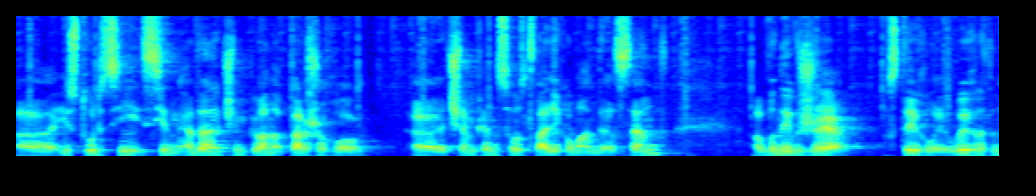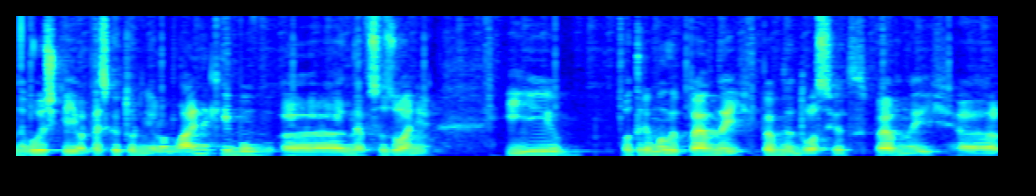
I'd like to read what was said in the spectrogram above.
е, із Турції Сінеда, чемпіона першого е, чемпіонса у складі команди Ascend. Вони вже встигли виграти невеличкий європейський турнір онлайн, який був е, не в сезоні, і отримали певний, певний досвід, певний, е,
